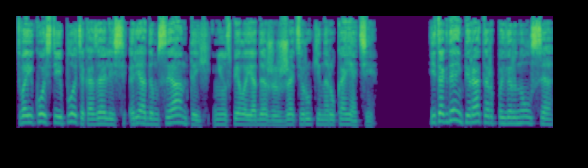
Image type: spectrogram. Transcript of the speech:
Твои кости и плоть оказались рядом с Иантой, не успела я даже сжать руки на рукояти. И тогда император повернулся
